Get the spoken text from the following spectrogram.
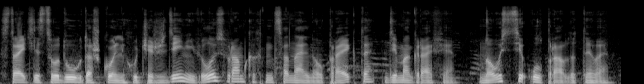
Строительство двух дошкольных учреждений велось в рамках национального проекта «Демография». Новости Улправда ТВ.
